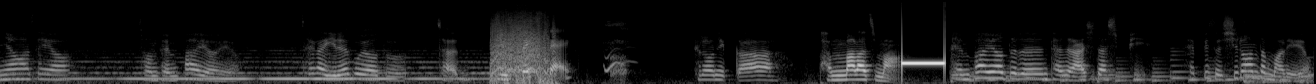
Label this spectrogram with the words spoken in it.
안녕하세요. 전 뱀파이어예요. 제가 이래 보여도 전 유백색. 그러니까 반말하지 마. 뱀파이어들은 다들 아시다시피 햇빛을 싫어한단 말이에요.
